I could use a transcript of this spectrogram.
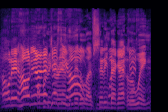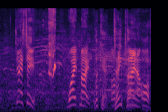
hold it, hold it. No, no, Hovering Jesse, around the hold. middle. They've set him back Wait, out to the Jesse. wing. Jesse, wait, mate. Look how Off, deep they Trainer, off.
